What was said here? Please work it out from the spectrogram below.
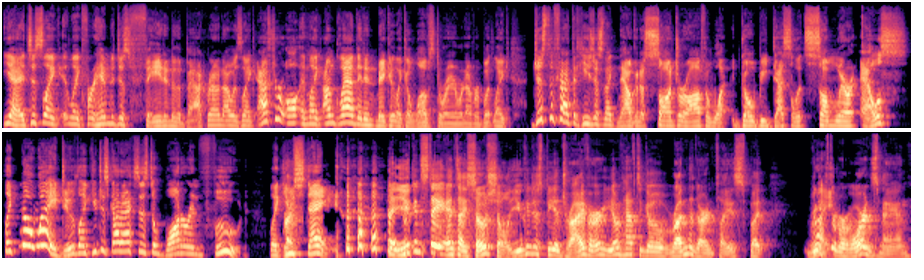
Yeah, it's just like like for him to just fade into the background. I was like, after all, and like I'm glad they didn't make it like a love story or whatever. But like, just the fact that he's just like now gonna saunter off and what go be desolate somewhere else. Like, no way, dude. Like, you just got access to water and food. Like, right. you stay. yeah, you can stay antisocial. You can just be a driver. You don't have to go run the darn place. But reap right. the rewards, man.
